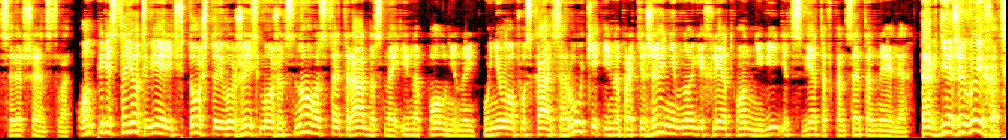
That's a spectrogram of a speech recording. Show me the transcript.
совершенства. Он перестает верить в то, что его жизнь может снова стать радостной и наполненной. У него опускаются руки, и на протяжении многих лет он не видит света в конце тоннеля. Так где же выход?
